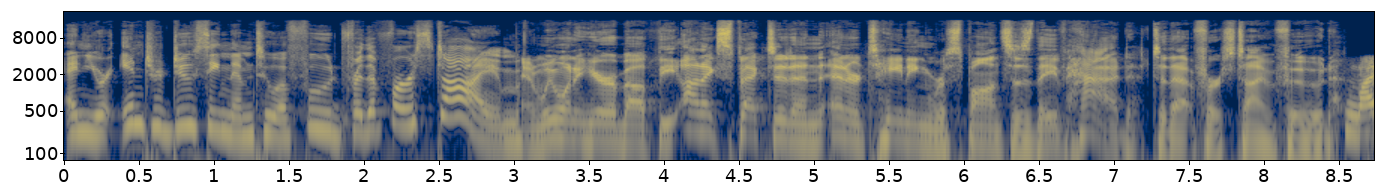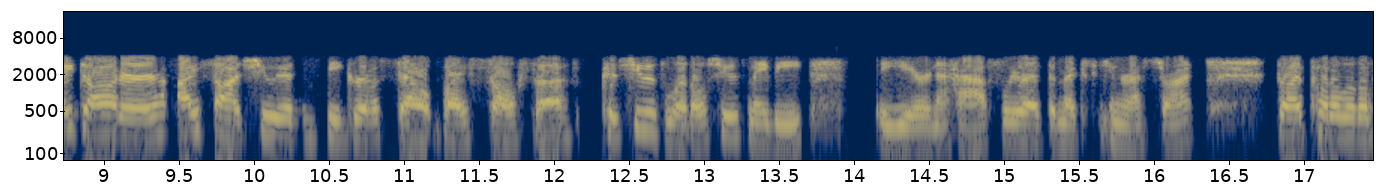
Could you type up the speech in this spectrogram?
and you're introducing them to a food for the first time. And we want to hear about the unexpected and entertaining responses they've had to that first time food. My daughter, I thought she would be grossed out by salsa because she was little. She was maybe a year and a half. We were at the Mexican restaurant. So I put a little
